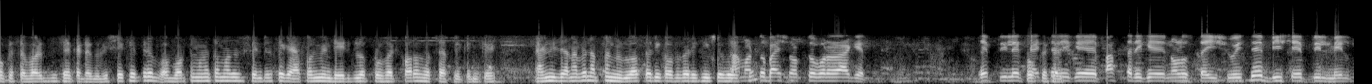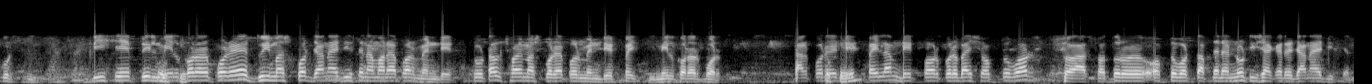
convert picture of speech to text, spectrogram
okay sir work visa category সেক্ষেত্রে বর্তমানে তো আমাদের সেন্টার থেকে অ্যাপয়েন্টমেন্ট ডেটগুলো প্রোভাইড করা হচ্ছে অ্যাপ্লিকেন্টকে কাইন্ডলি জানাবেন আপনার নুল তারিখ কত তারিখ হিসেবে আমার তো বাইশ অক্টোবরের আগে। এপ্রিলের চার তারিখে পাঁচ তারিখে নলস্তা ইস্যু হয়েছে। বিশে এপ্রিল মেল করছি। বিশে এপ্রিল মেল করার পরে দুই মাস পর জানাই দিয়েছেন আমার অ্যাপয়েন্টমেন্ট ডেট টোটাল ছয় মাস পর অ্যাপয়েন্টমেন্ট ডেট পাইছি মেল করার পর। তারপরে ডেট পাইলাম ডেট পাওয়ার পরে বাইশ অক্টোবর আর সতেরো অক্টোবর তো আপনারা নোটিশ আকারে জানাই দিচ্ছেন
